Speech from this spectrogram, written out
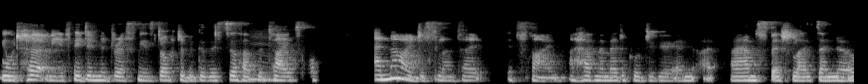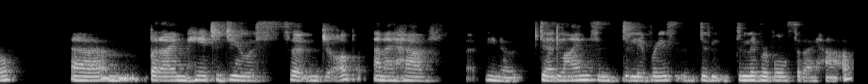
it would hurt me if they didn't address me as doctor because i still have mm. the title. And now i just learned I, it's fine. I have my medical degree and i, I am specialized i know. Um, but i'm here to do a certain job and i have you know deadlines and deliveries de- deliverables that i have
